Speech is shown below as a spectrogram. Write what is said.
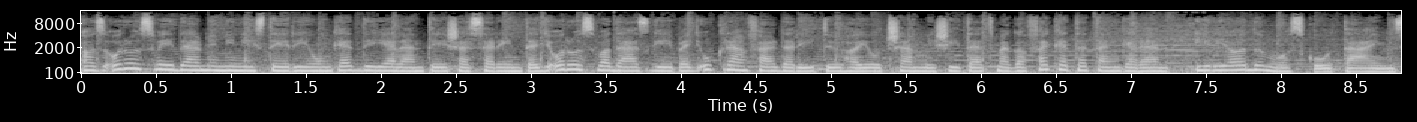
Az orosz védelmi minisztérium keddi jelentése szerint egy orosz vadászgép egy ukrán felderítőhajót semmisített meg a Fekete-tengeren, írja a The Moscow Times.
